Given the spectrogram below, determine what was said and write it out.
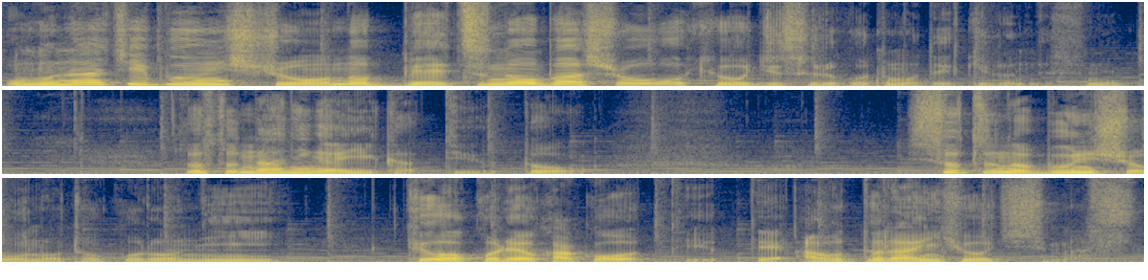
同じ文章の別の場所を表示することもできるんですね。そうすると何がいいかっていうと一つの文章のところに今日はこれを書こうって言ってアウトライン表示します。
